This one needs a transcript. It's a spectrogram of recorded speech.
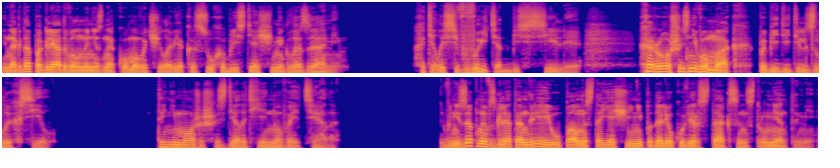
Иногда поглядывал на незнакомого человека сухо блестящими глазами. Хотелось выть от бессилия. Хорош из него маг, победитель злых сил. Ты не можешь сделать ей новое тело. Внезапно взгляд Андрея упал на стоящий неподалеку верстак с инструментами.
